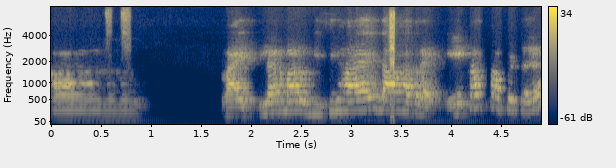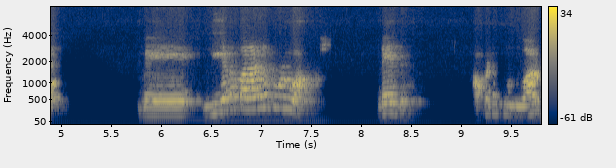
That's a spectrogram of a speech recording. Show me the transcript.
ආ රයිට් ඊළඟට බලමු 26යි 14යි. ඒකත් අපිට මේ ලියලා බලන්න පුළුවන්. නේද? අපිට පුළුවන්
